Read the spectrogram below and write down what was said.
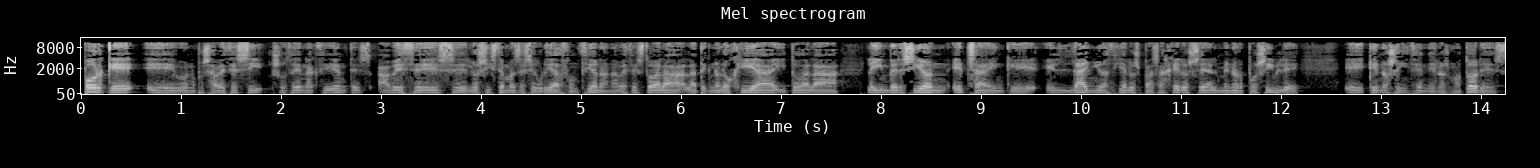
porque eh, bueno pues a veces sí suceden accidentes, a veces eh, los sistemas de seguridad funcionan, a veces toda la, tecnología y toda la, inversión hecha en que el daño hacia los pasajeros sea el menor posible. que no se incendien los motores,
